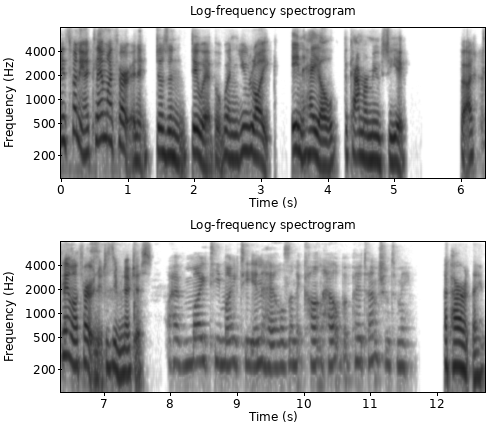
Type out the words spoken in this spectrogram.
It's funny, I clear my throat and it doesn't do it, but when you like inhale, the camera moves to you. But I clear my throat and it doesn't even notice. I have mighty, mighty inhales and it can't help but pay attention to me. Apparently.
